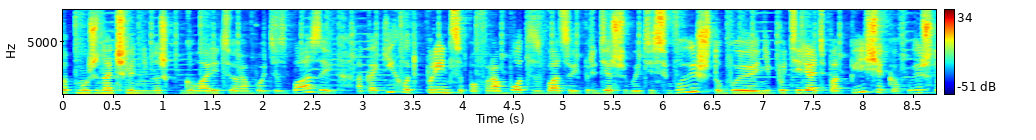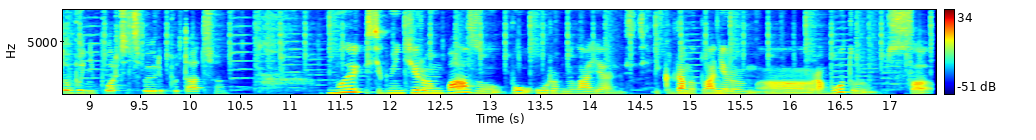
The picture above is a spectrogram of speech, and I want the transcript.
Вот мы уже начали немножко говорить о работе с базой. А каких вот принципов работы с базой придерживаетесь вы, чтобы не потерять подписчиков и чтобы не портить свою репутацию? Мы сегментируем базу по уровню лояльности. И когда мы планируем э, работу с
